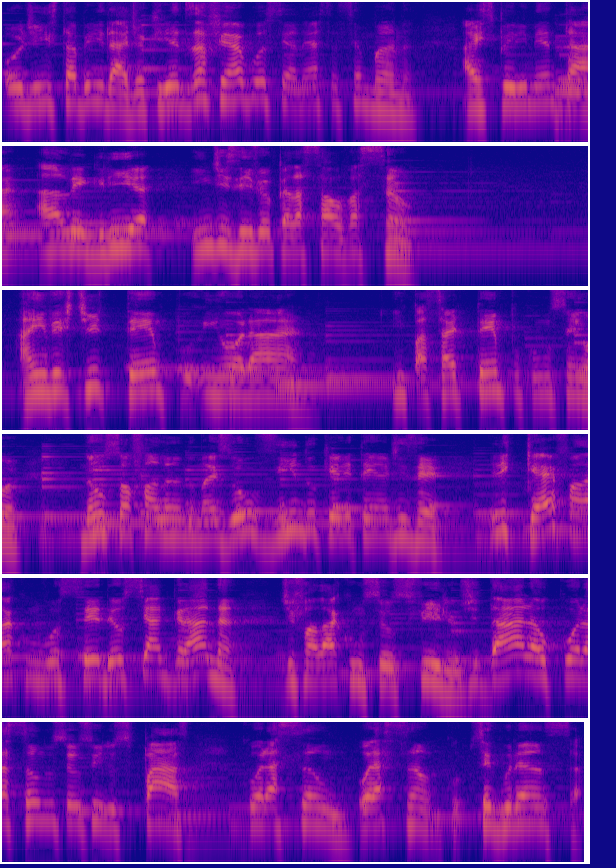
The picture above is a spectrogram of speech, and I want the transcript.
ou de instabilidade. Eu queria desafiar você nesta semana a experimentar a alegria indizível pela salvação, a investir tempo em orar, em passar tempo com o Senhor, não só falando, mas ouvindo o que Ele tem a dizer. Ele quer falar com você, Deus se agrada de falar com seus filhos, de dar ao coração dos seus filhos paz, coração, oração, segurança.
